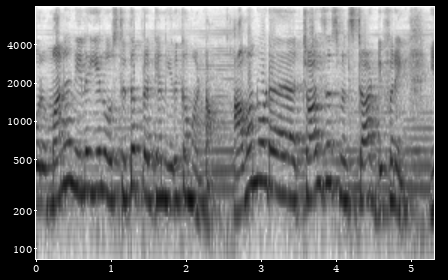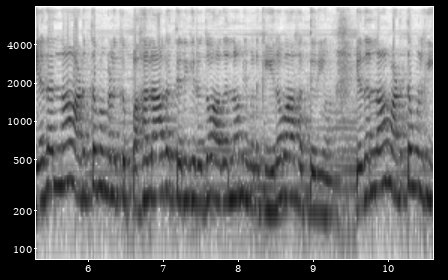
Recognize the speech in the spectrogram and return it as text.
ஒரு மனநிலையில் ஒரு ஸ்தித பிரஜன் இருக்க மாட்டான். அவனோட சாய்ஸஸ் வில் ஸ்டார்ட் டிஃபரிங் எதெல்லாம் அடுத்தவங்களுக்கு பகலாக தெரிகிறதோ அதெல்லாம் இவனுக்கு இரவாக தெரியும். எதெல்லாம் அடுத்தவங்களுக்கு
